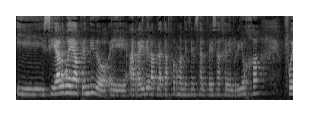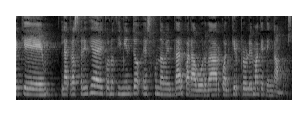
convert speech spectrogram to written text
Y si algo he aprendido eh, a raíz de la plataforma en defensa del paisaje del Rioja, fue que la transferencia del conocimiento es fundamental para abordar cualquier problema que tengamos.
